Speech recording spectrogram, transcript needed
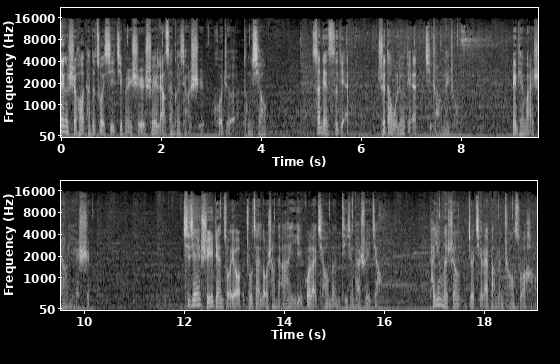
那个时候，他的作息基本是睡两三个小时或者通宵，三点四点睡到五六点起床那种。那天晚上也是。期间十一点左右，住在楼上的阿姨过来敲门提醒他睡觉，他应了声就起来把门窗锁好，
